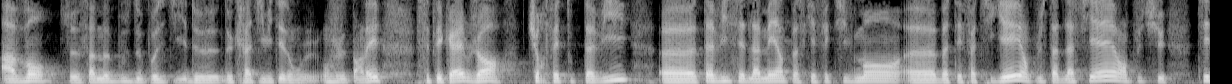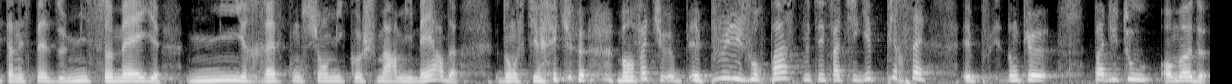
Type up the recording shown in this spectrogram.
avant ce fameux boost de, de, de créativité dont, je veux te parler, c'était quand même genre tu refais toute ta vie, euh, ta vie c'est de la merde parce qu'effectivement euh, bah t'es fatigué, en plus t'as de la fièvre, en plus tu sais t'as une espèce de mi-sommeil, mi-rêve conscient, mi-cauchemar, mi-merde, donc ce qui fait que bah en fait tu, et plus les jours passent, plus t'es fatigué, pire c'est. Et donc euh, pas du tout en mode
